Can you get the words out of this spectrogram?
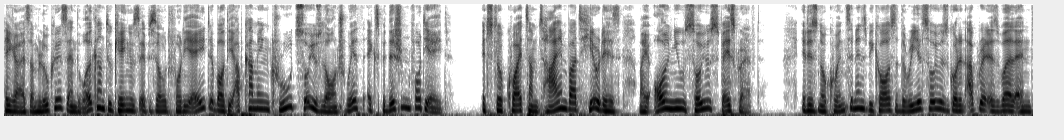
Hey guys, I'm Lukas and welcome to K-News episode 48 about the upcoming crewed Soyuz launch with Expedition 48. It took quite some time, but here it is, my all-new Soyuz spacecraft. It is no coincidence because the real Soyuz got an upgrade as well and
